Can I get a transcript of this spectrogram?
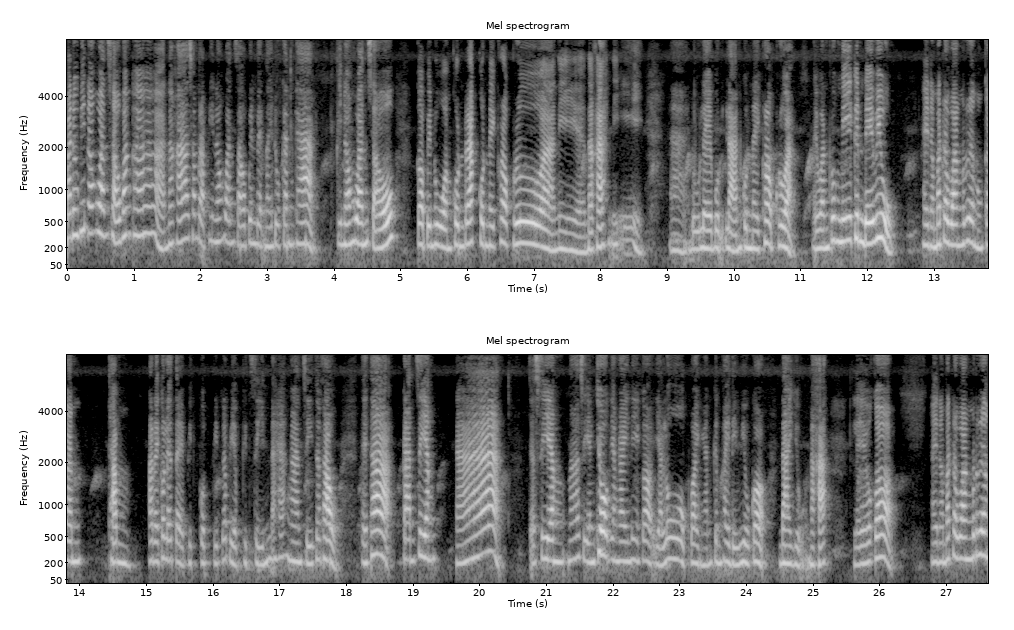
มาดูพี่น้องวันเสาร์บ้างค่ะนะคะสำหรับพี่น้องวันเสาร์เป็นแบบไหนดูกันค่ะ พี่น้องวันเสาร์ก็เป็นห่วงคนรักคนในครอบครัวนี่นะคะ นี่ดูแลบุตรหลานคนในครอบครัว ในวันพรุ่งนี้ขึ้นเดวิลให้ระมัดระวังเรื่องของการทำอะไรก็แล้วแต่ผิดกฎผิดระเบียบผิดศีลนะคะงานสีเท่าๆแต่ถ้าการเสี่ยงอ่าจะเสี่ยงนะเสี่ยงโชคยังไงนี่ก็อย่าโลภว่าอย่างนั้นเกินไพ่เดวิวก็ได้อยู่นะคะ แล้วก็ให้ระมัดระวังเรื่อง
